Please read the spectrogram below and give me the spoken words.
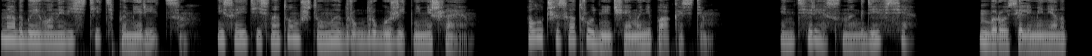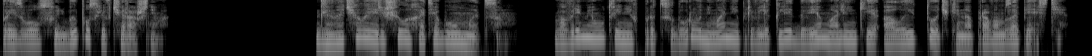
Надо бы его навестить, помириться и сойтись на том, что мы друг другу жить не мешаем, а лучше сотрудничаем, а не пакостим. Интересно, где все? Бросили меня на произвол судьбы после вчерашнего? Для начала я решила хотя бы умыться. Во время утренних процедур внимание привлекли две маленькие алые точки на правом запястье.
